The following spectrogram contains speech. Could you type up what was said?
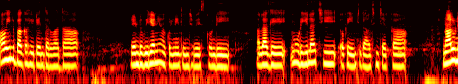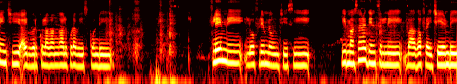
ఆయిల్ బాగా హీట్ అయిన తర్వాత రెండు బిర్యానీ ఆకుల్ని తుంచి వేసుకోండి. అలాగే మూడు ఇలాచి ఒక ఇంచు దాల్చిన చెక్క నాలుగు నుంచి ఐదు వరకు లవంగాలు కూడా వేసుకోండి. ఫ్లేమ్ని లో ఫ్లేమ్లో ఉంచేసి ఈ మసాలా దినుసుల్ని బాగా ఫ్రై చేయండి.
